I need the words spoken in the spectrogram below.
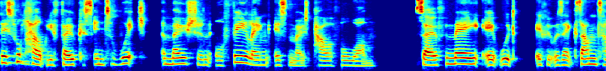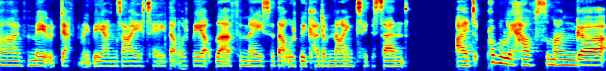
This will help you focus into which emotion or feeling is the most powerful one. So for me, it would, if it was exam time, for me, it would definitely be anxiety. That would be up there for me. So that would be kind of 90%. I'd probably have some anger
